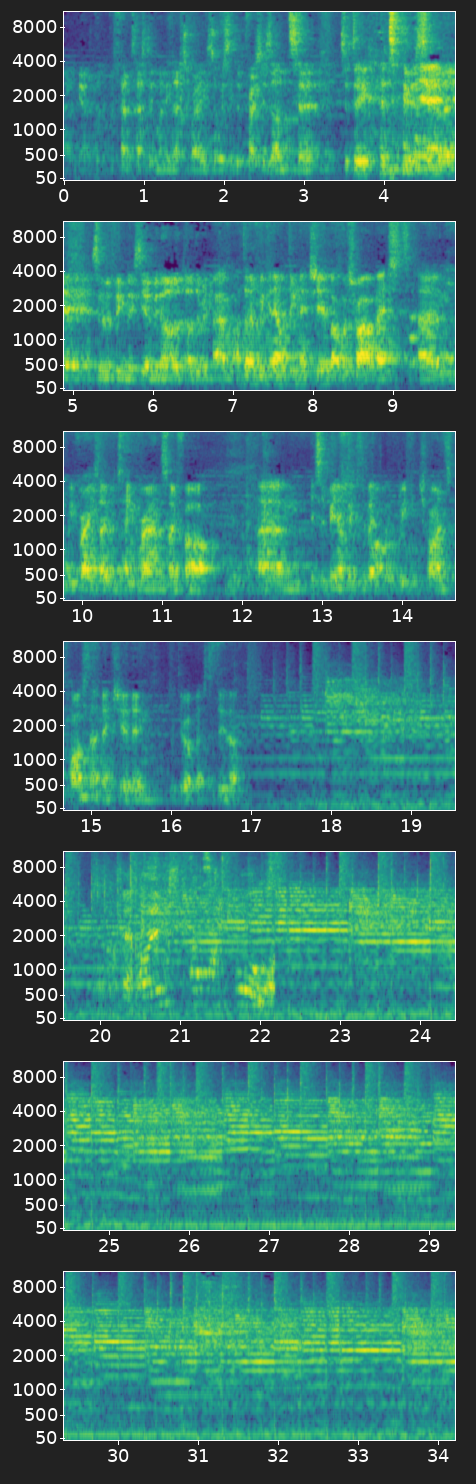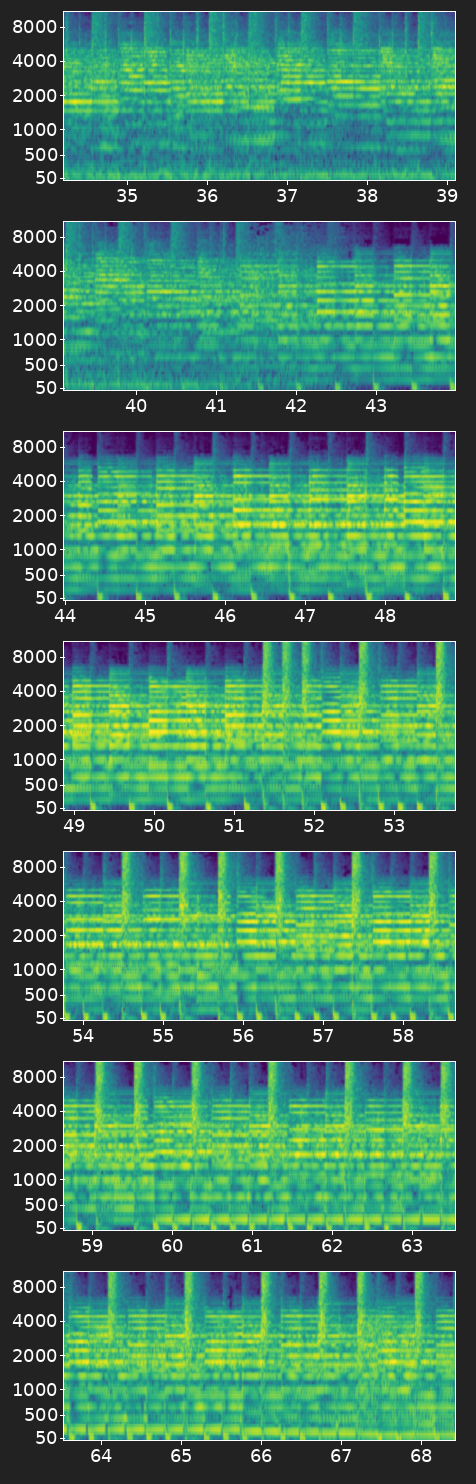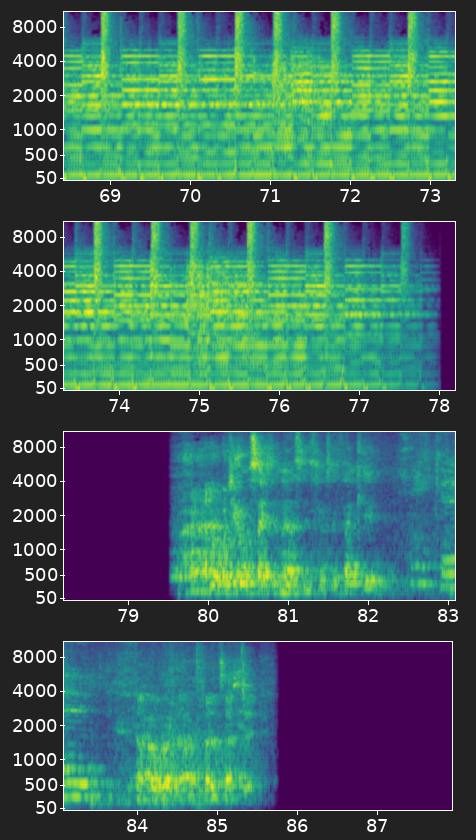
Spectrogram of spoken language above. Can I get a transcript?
Uh, yeah, the, the fantastic money that's raised. Obviously, the pressure's on to to do, to do a similar, yeah, yeah. similar thing next year. I mean, are, are there any? Um, I don't know if we can ever do next year, but we'll try our best. Um, we've raised over 10 grand so far. Um, this has been our biggest event, but if we can try and surpass that next year, then we'll do our best to do that. Orange 24. Fantastic.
